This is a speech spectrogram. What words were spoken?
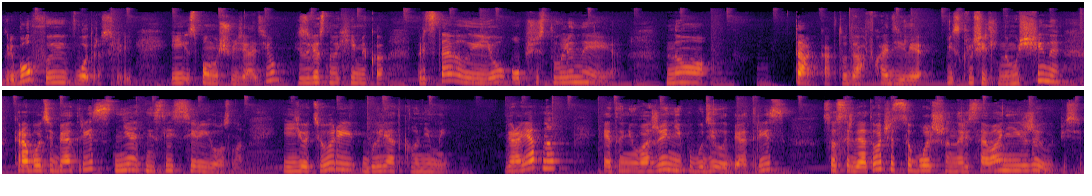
грибов и водорослей. И с помощью дяди, известного химика, представила ее обществу Линнея. Но так как туда входили исключительно мужчины, к работе Беатрис не отнеслись серьезно, и ее теории были отклонены. Вероятно, это неуважение побудило Беатрис сосредоточиться больше на рисовании и живописи.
